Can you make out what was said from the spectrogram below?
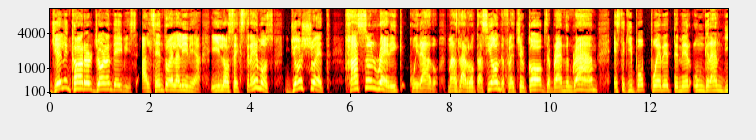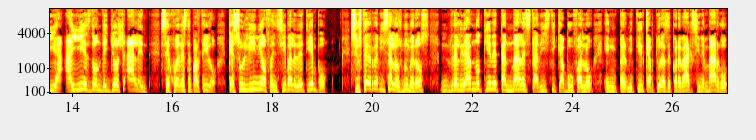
Jalen Carter, Jordan Davis, al centro de la línea. Y los extremos, Josh Sweat, Hassan Reddick, cuidado, más la rotación de Fletcher Cox, de Brandon Graham, este equipo puede tener un gran día. Ahí es donde Josh Allen se juega este partido, que su línea ofensiva le dé tiempo. Si usted revisa los números, en realidad no tiene tan mala estadística Buffalo en permitir capturas de coreback. Sin embargo,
